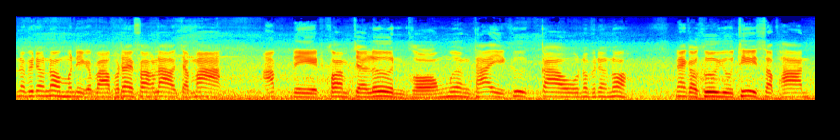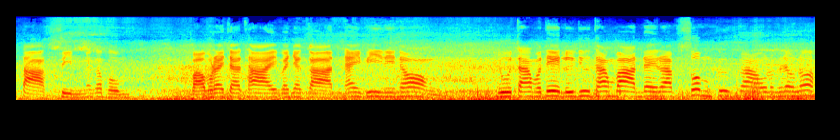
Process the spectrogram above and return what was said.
นะพี่น้องเนาะมื่อนี้กับบ่าวผู้ไทยฟังเล่าจะมาอัปเดตความเจริญของเมืองไทยคือเก่านะพี่น้องเนาะนั่นก็คืออยู่ที่สะพานตากสินนะครับผมบ่าวผู้ไทยจะถ่ายบรรยากาศให้พี่น้องอยู่ต่างประเทศหรืออยู่ทางบ้านได้รับส้มคือเก่านะพี่น้องเนาะ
